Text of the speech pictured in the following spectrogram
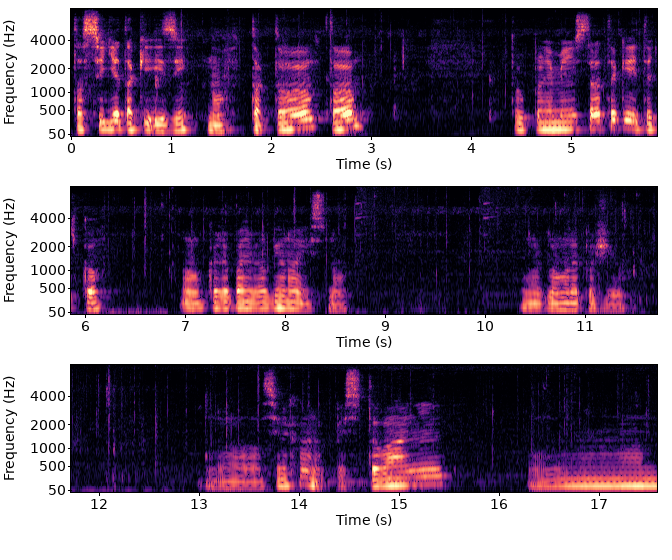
Ta síť je taky easy, no, tak to, to, to úplně mění strategii teďko. No, každopádně měl by ho najíst, no. No, dlouho nepožiju. No, si necháme na pěstování. Um,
